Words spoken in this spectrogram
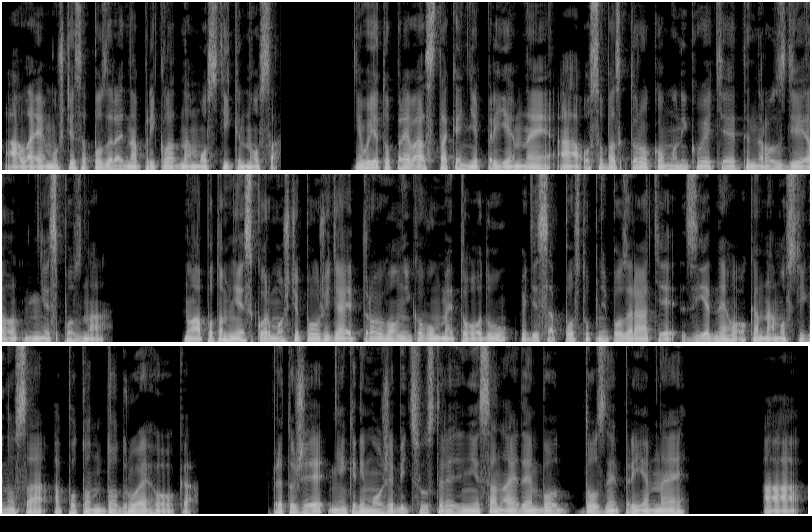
Ale môžete sa pozerať napríklad na mostík nosa. Nebude to pre vás také nepríjemné a osoba, s ktorou komunikujete, ten rozdiel nespozná. No a potom neskôr môžete použiť aj trojuholníkovú metódu, kde sa postupne pozeráte z jedného oka na mostík nosa a potom do druhého oka. Pretože niekedy môže byť sústredenie sa na jeden bod dosť nepríjemné a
